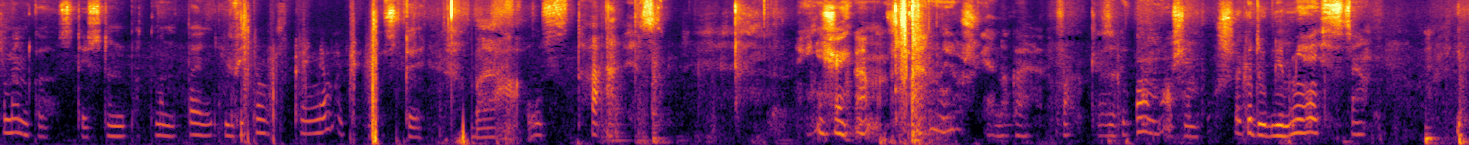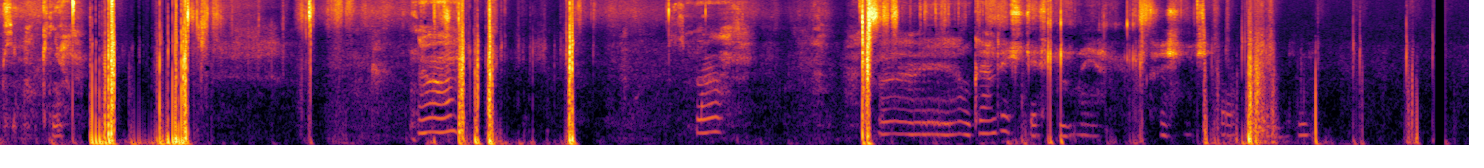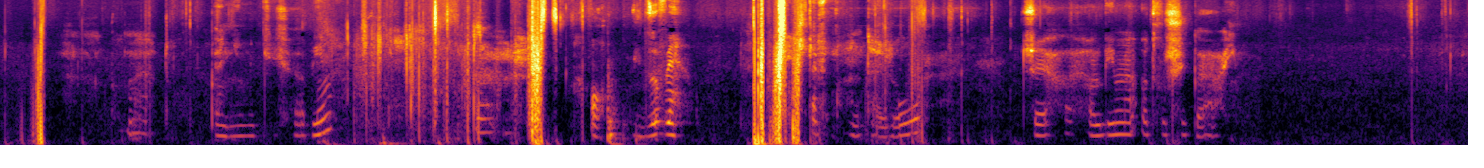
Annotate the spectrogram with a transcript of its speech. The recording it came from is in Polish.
Siemanko, z tej strony Batman.pl i witam w kolejnym odcinku Brawl Stars. I dzisiaj gramy w już jedną walkę z rybą, 8 puszek, drugie miejsce i pięknie. No, no, yy, oglądaliście moje wcześniejsze odcinki. Dziś robimy. O, widzowie, jeszcze w komentarzu, czy robimy otwórz graj.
